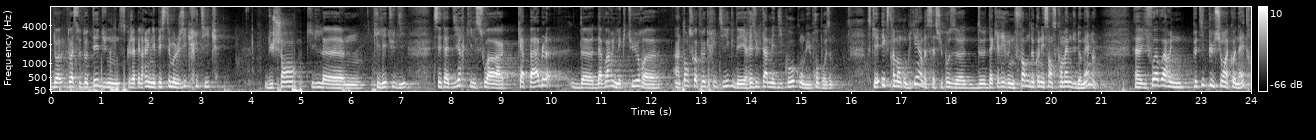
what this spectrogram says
doit, se doter d'une ce que j'appellerais une épistémologie critique du champ qu'il euh, étudie, c'est-à-dire qu'il soit capable d'avoir une lecture euh, un tant soit peu critique des résultats médicaux qu'on lui propose. Ce qui est extrêmement compliqué, hein, parce que ça suppose d'acquérir une forme de connaissance quand même du domaine. il faut avoir une petite pulsion à connaître,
